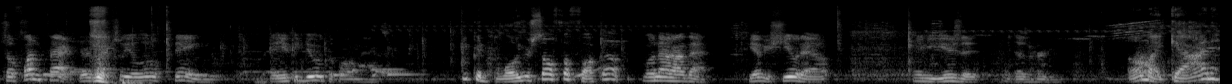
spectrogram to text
So, fun fact: there's actually a little thing that you can do with the bomb mask. You could blow yourself the fuck up. Well, no, not that. If you have your shield out and you use it, it doesn't hurt you. Oh my god.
